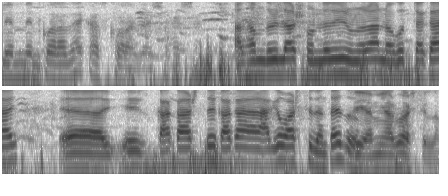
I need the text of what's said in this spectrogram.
লেনদেন করা যায় কাজ করা যায় সমস্যা আলহামদুলিল্লাহ শুনলেন ওনারা নগদ টাকায় কাকা আসছে কাকা আগেও আসছিলেন তাই তো? আমি আগেও আসছিলাম।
